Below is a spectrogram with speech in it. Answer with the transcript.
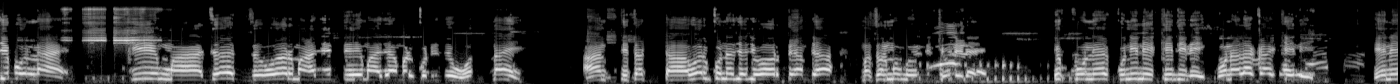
हे बोलणार बोलणं आहे की माझं जवळ माझे ते माझ्या मडकुटीचे होत नाही. आणि तिथं टावर कुणाच्या जीवावर ते आमच्या मुसलमान ठेवलेले आहे. की कुणी कुणी लेखी दिली कुणाला काय केली? याने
